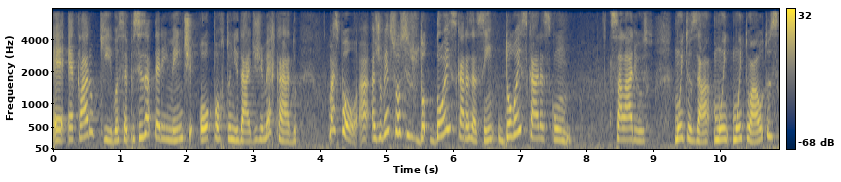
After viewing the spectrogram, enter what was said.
É, é claro que você precisa ter em mente oportunidades de mercado. Mas, pô, a, a Juventus do- dois caras assim, dois caras com salários muito, muito altos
